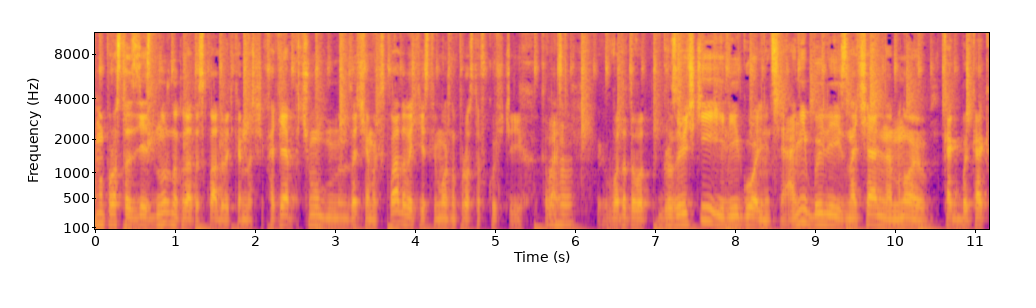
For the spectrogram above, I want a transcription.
Ну, просто здесь нужно куда-то складывать карандаши. Хотя почему, зачем их складывать, если можно просто в кучу их класть? Угу. Вот это вот грузовички или игольницы, они были изначально мною как бы как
